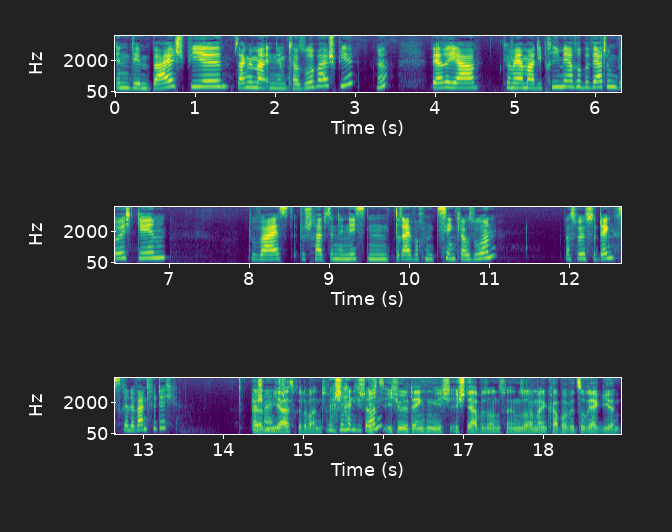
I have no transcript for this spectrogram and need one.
in dem Beispiel, sagen wir mal in dem Klausurbeispiel, ne, wäre ja, können wir ja mal die primäre Bewertung durchgehen. Du weißt, du schreibst in den nächsten drei Wochen zehn Klausuren. Was würdest du denken? Ist relevant für dich? Ähm, ja, ist relevant. Wahrscheinlich schon. Ich, ich würde denken, ich, ich sterbe sonst, wenn so. Mein Körper wird so reagieren.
